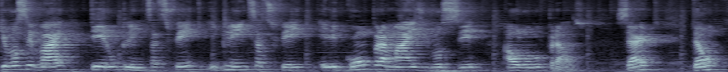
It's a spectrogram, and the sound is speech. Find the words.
Porque você vai ter um cliente satisfeito e cliente satisfeito, ele compra mais de você ao longo prazo, certo? Então,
